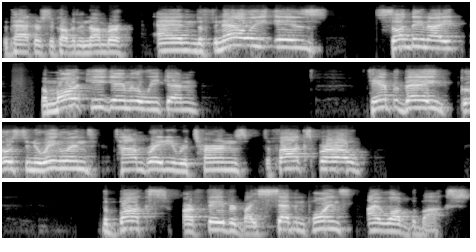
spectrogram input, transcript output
the Packers to cover the number. And the finale is Sunday night, the marquee game of the weekend. Tampa Bay goes to New England. Tom Brady returns to Foxborough. The Bucs are favored by seven points. I love the Bucs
